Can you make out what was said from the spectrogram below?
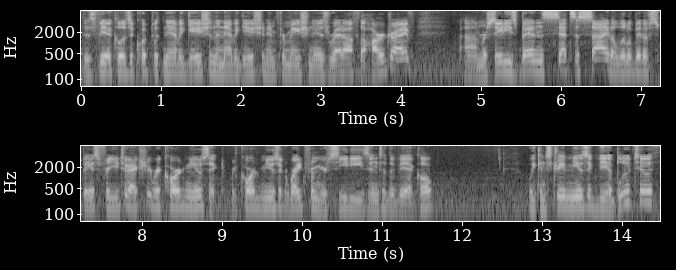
This vehicle is equipped with navigation. The navigation information is read off the hard drive. Uh, Mercedes-Benz sets aside a little bit of space for you to actually record music. Record music right from your CDs into the vehicle. We can stream music via Bluetooth.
